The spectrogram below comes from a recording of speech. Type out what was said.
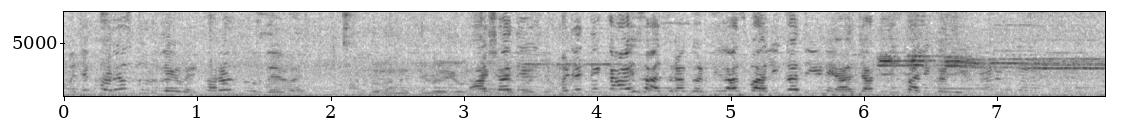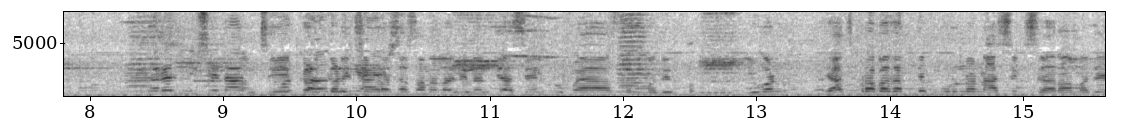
म्हणजे खरंच दुर्दैव आहे खरंच दुर्दैव आहे. अशा दे म्हणजे ते काय साजरा करतील? आज बालिका दिन आहे आज जागतिक बालिका दिन आहे. खरंच निषेधात आमची कळकळीची प्रशासनाला विनंती असेल कृपया संबंधित इवन ह्याच प्रभागात ते पूर्ण नाशिक शहरामध्ये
